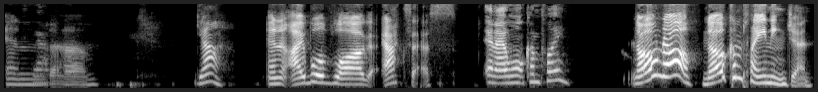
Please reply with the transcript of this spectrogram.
And Yeah. um, yeah, and I will vlog Axxess. And I won't complain. No, no, no complaining, Jen.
